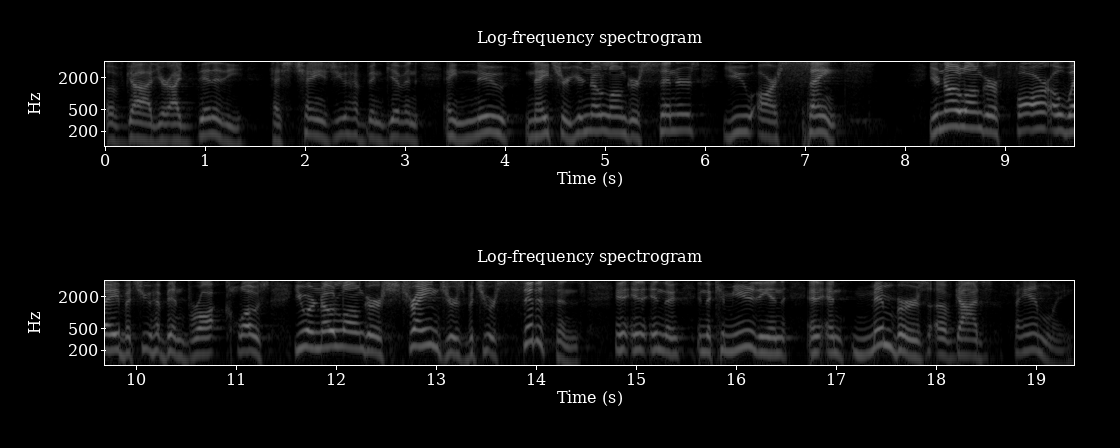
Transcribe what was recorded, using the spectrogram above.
of God. Your identity has changed. You have been given a new nature. You're no longer sinners, you are saints. You're no longer far away, but you have been brought close. You are no longer strangers, but you are citizens in, in, in the, in the community and, and, and members of God's family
